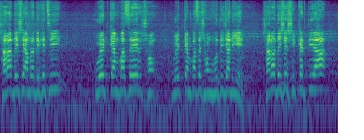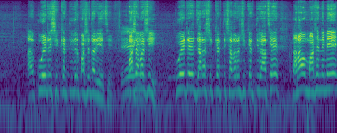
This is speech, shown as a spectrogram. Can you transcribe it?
সারা দেশে আমরা দেখেছি কুয়েট ক্যাম্পাসের কুয়েট ক্যাম্পাসে সংহতি জানিয়ে সারা দেশের শিক্ষার্থীরা কুয়েটের শিক্ষার্থীদের পাশে দাঁড়িয়েছে। পাশাপাশি কুয়েটের যারা শিক্ষার্থী সাধারণ শিক্ষার্থীরা আছে তারাও মাঠে নেমে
